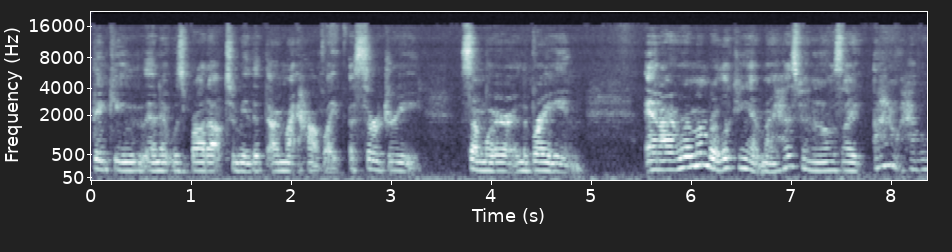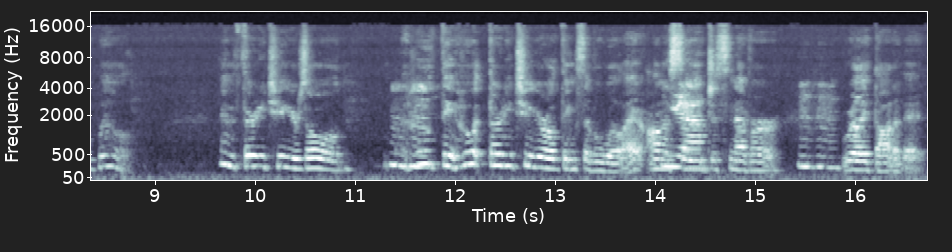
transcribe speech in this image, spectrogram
thinking, and it was brought out to me that I might have like a surgery somewhere in the brain. And I remember looking at my husband and I was like, I don't have a will. I'm 32 years old. Mm-hmm. Who think who at 32 year old thinks of a will? I honestly Yeah. just never Mm-hmm. really thought of it.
